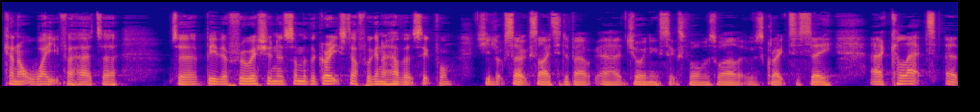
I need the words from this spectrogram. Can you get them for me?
cannot wait for her to to be the fruition of some of the great stuff we're going to have at Sixth Form. She looked so excited about uh, joining Sixth Form as well. It was great to see. Uh, Colette, uh,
